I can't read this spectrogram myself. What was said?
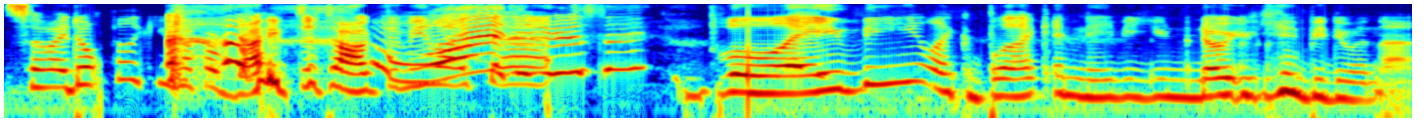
so I don't feel like you have a right to talk to me what like did you say? Blavy, like black and navy. You know you can't be doing that.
